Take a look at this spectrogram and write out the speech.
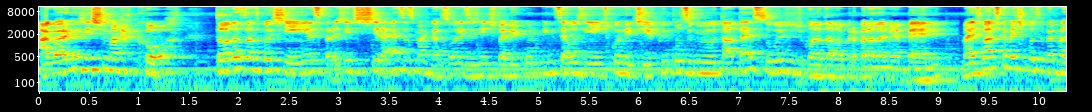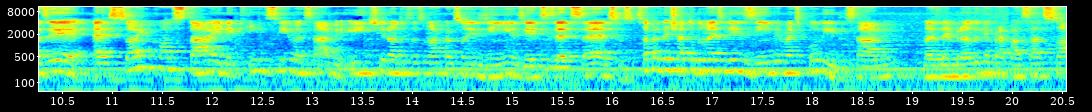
Agora que a gente marcou todas as gotinhas pra gente tirar essas marcações. A gente vai vir com um pincelzinho de corretivo, que inclusive o meu tá até sujo de quando eu tava preparando a minha pele. Mas basicamente o que você vai fazer é só encostar ele aqui em cima, sabe? E ir tirando essas marcaçõezinhas e esses excessos, só pra deixar tudo mais lisinho e mais polido, sabe? Mas lembrando que é pra passar só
